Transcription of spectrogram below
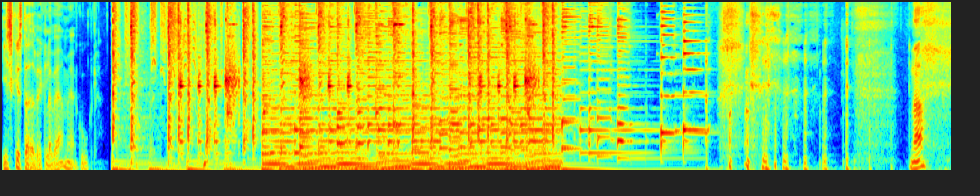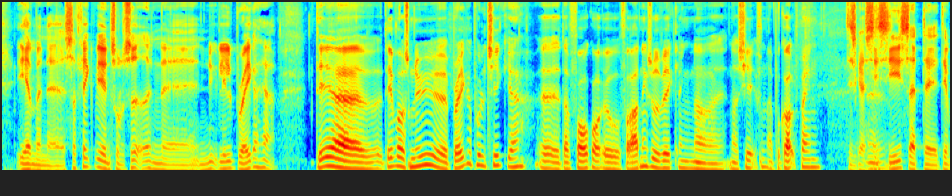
I skal stadigvæk lade være med at google. Nå, Jamen, øh, så fik vi introduceret en, øh, en ny lille breaker her. det er, det er vores nye øh, breaker-politik, ja. Øh, der foregår jo forretningsudvikling, når, når chefen er på golfbanen. Det skal også øh. siges, at øh, det,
